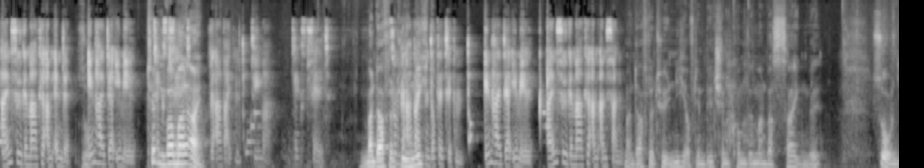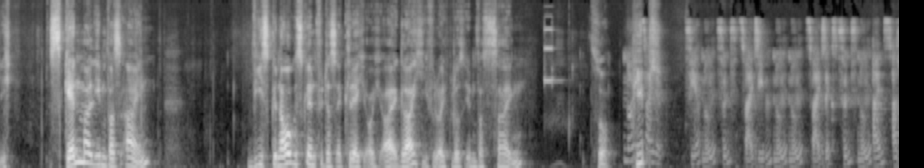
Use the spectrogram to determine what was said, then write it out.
Einfügemarke am Ende. Inhalt der E-Mail. Tippen wir mal ein. Bearbeiten. Thema. Textfeld. Man darf Zum natürlich Bearbeiten nicht doppeltippen. Inhalt der E-Mail. Einfügemarke am Anfang. Man darf natürlich nicht auf den Bildschirm kommen, wenn man was zeigen will. So, und ich scanne mal eben was ein. Wie es genau gescannt wird, das erkläre ich euch gleich. Ich will euch bloß eben was zeigen. So, pieps. Zeile. 4052700265018.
